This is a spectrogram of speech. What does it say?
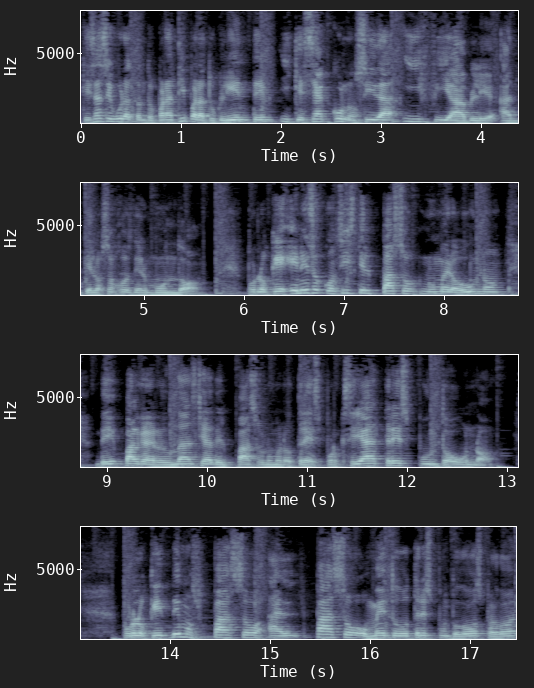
que sea segura tanto para ti, para tu cliente, y que sea conocida y fiable ante los ojos del mundo. Por lo que en eso consiste el paso número uno de, valga la redundancia, del paso número 3, porque sería 3.1. Por lo que demos paso al paso o método 3.2, perdón,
